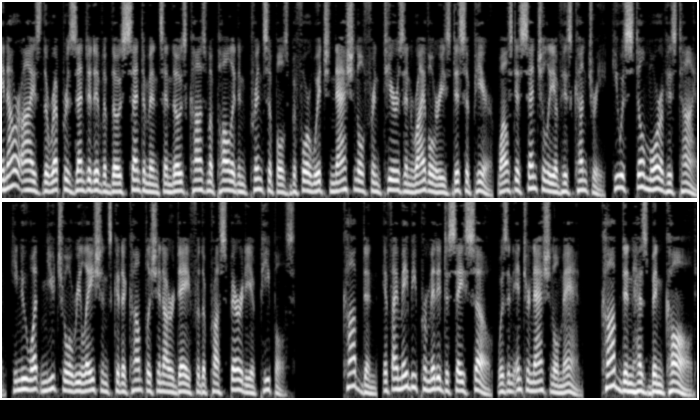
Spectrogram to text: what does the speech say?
in our eyes the representative of those sentiments and those cosmopolitan principles before which national frontiers and rivalries disappear, whilst essentially of his country, he was still more of his time, he knew what mutual relations could accomplish in our day for the prosperity of peoples. Cobden, if I may be permitted to say so, was an international man. Cobden has been called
